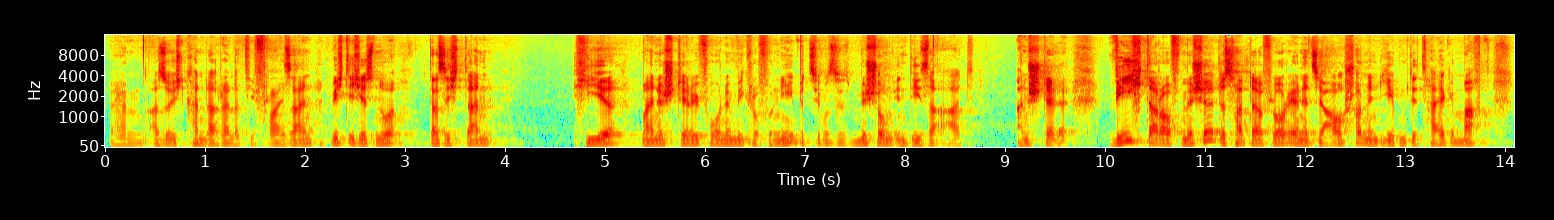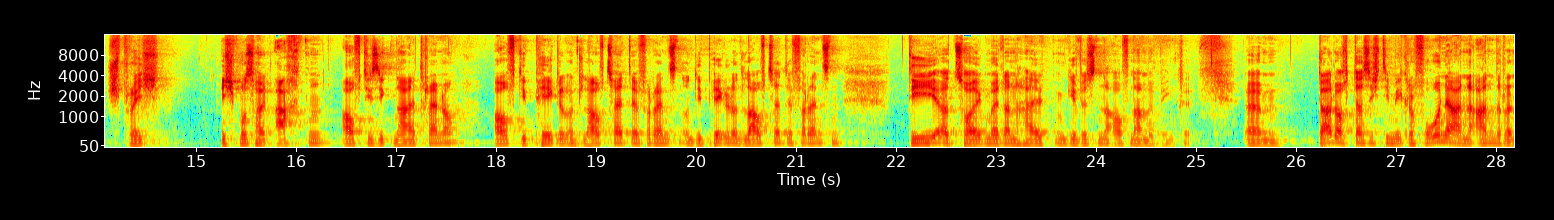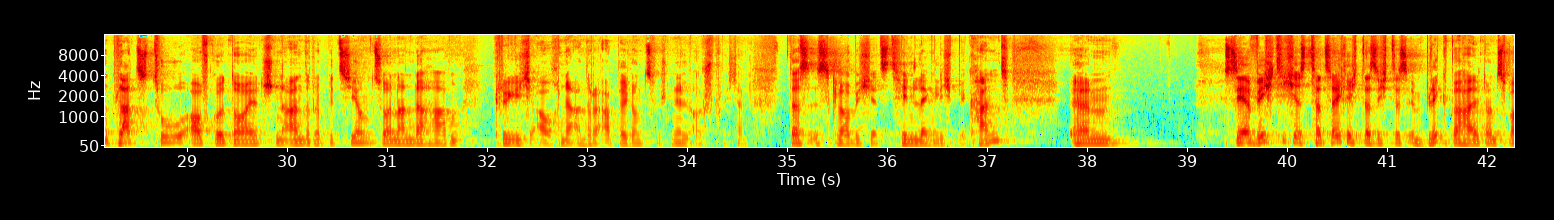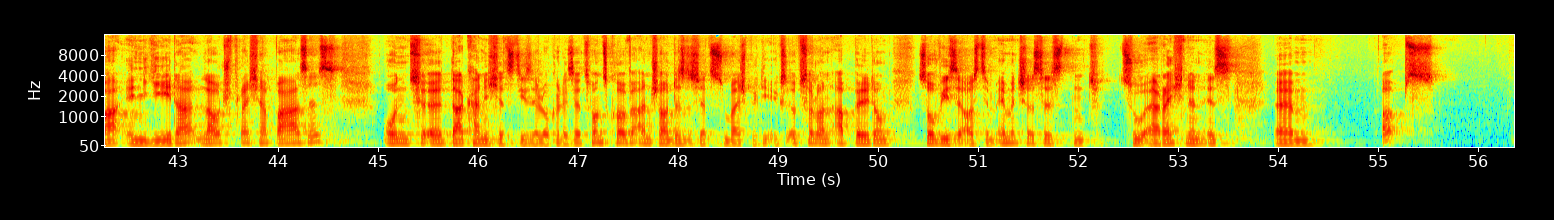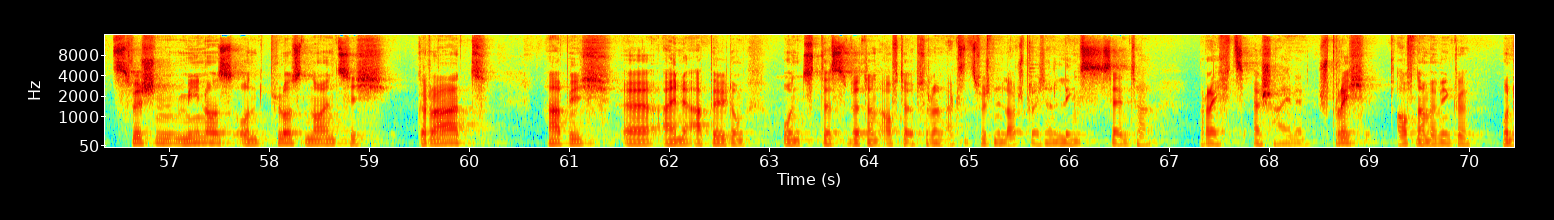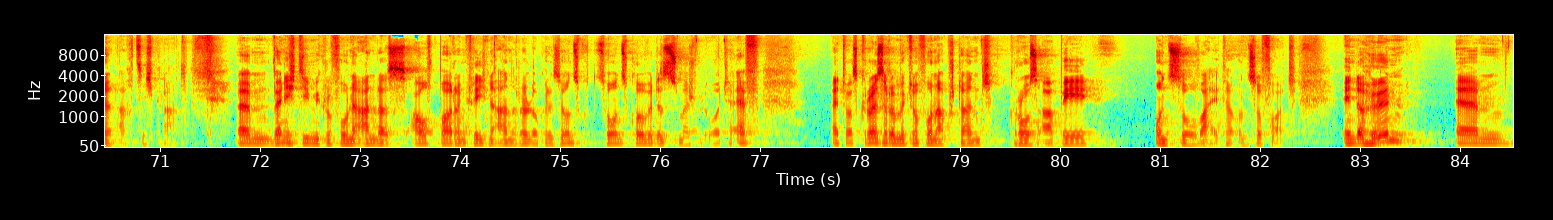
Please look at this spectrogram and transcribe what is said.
Ähm, also ich kann da relativ frei sein. Wichtig ist nur, dass ich dann hier meine stereophone Mikrofonie bzw. Mischung in dieser Art anstelle. Wie ich darauf mische, das hat der Florian jetzt ja auch schon in jedem Detail gemacht, sprich, ich muss halt achten auf die Signaltrennung, auf die Pegel- und Laufzeitdifferenzen und die Pegel- und Laufzeitdifferenzen, die erzeugen mir dann halt einen gewissen Aufnahmewinkel. Ähm, dadurch, dass ich die Mikrofone an einen anderen Platz tue, auf gut Deutsch, eine andere Beziehung zueinander haben, kriege ich auch eine andere Abbildung zwischen den Lautsprechern. Das ist, glaube ich, jetzt hinlänglich bekannt. Ähm, sehr wichtig ist tatsächlich, dass ich das im Blick behalte, und zwar in jeder Lautsprecherbasis. Und äh, da kann ich jetzt diese Lokalisationskurve anschauen. Das ist jetzt zum Beispiel die XY-Abbildung, so wie sie aus dem Image Assistant zu errechnen ist. Ähm, ups, zwischen minus und plus 90 Grad habe ich äh, eine Abbildung und das wird dann auf der Y-Achse zwischen den Lautsprechern links, Center, rechts erscheinen. Sprich, Aufnahmewinkel 180 Grad. Ähm, wenn ich die Mikrofone anders aufbaue, dann kriege ich eine andere Lokalisationskurve. Das ist zum Beispiel ORTF, etwas größerer Mikrofonabstand, Groß AB und so weiter und so fort. In der Höhendomain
